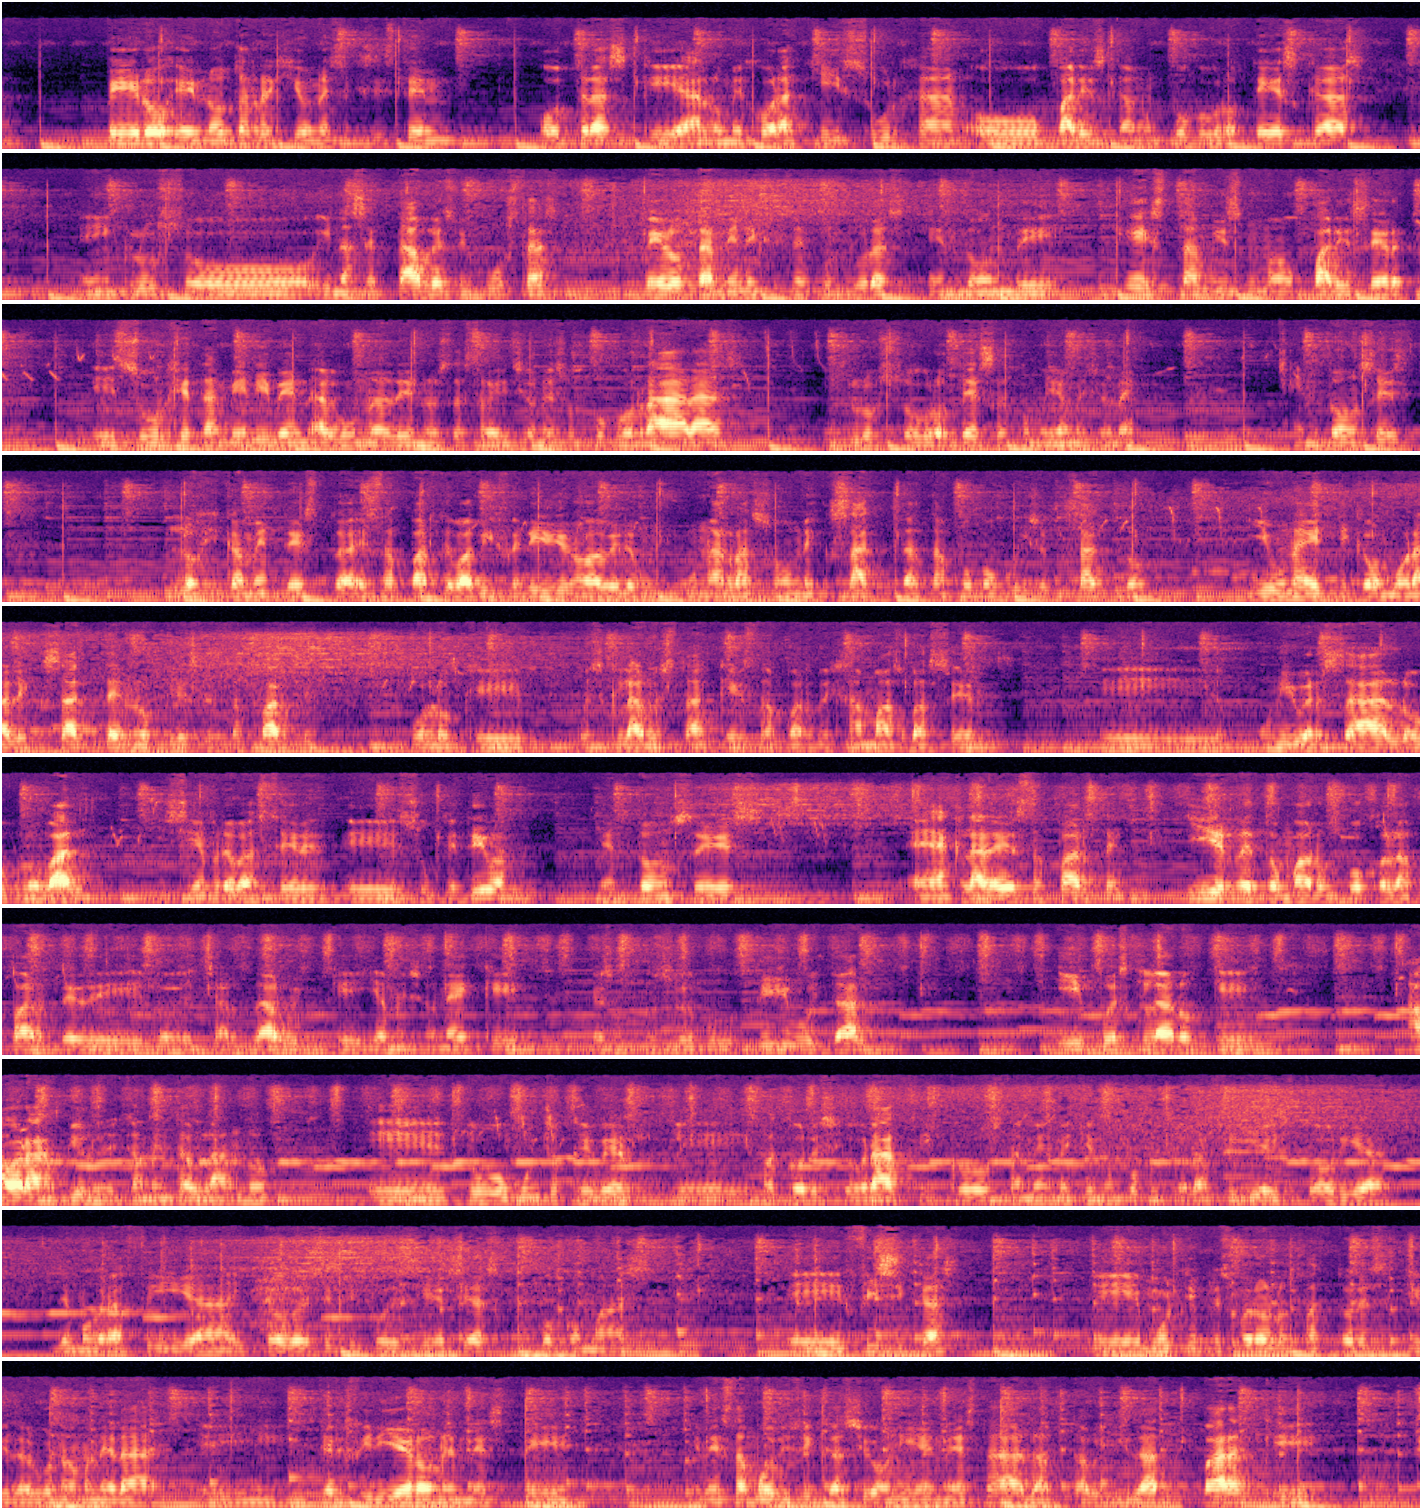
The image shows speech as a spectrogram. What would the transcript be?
pero en otras regiones existen otras que a lo mejor aquí surjan o parezcan un poco grotescas e incluso inaceptables o injustas, pero también existen culturas en donde esta mismo parecer eh, surge también y ven algunas de nuestras tradiciones un poco raras, incluso grotescas como ya mencioné. Entonces, lógicamente esta, parte va a diferir y no va a haber una razón exacta, tampoco un juicio exacto y una ética o moral exacta en lo que es esta parte. Por lo que, pues claro está que esta parte jamás va a ser eh, universal o global y siempre va a ser eh, subjetiva. Entonces, eh, aclarar esta parte y retomar un poco la parte de lo de Charles Darwin, que ya mencioné que es un proceso evolutivo y tal. Y pues claro que ahora biológicamente hablando, eh, tuvo mucho que ver factores geográficos, también metiendo un poco de geografía, historia, demografía y todo ese tipo de ciencias un poco más físicas eh, múltiples fueron los factores que de alguna manera eh, interfirieron en, este, en esta modificación y en esta adaptabilidad para que,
